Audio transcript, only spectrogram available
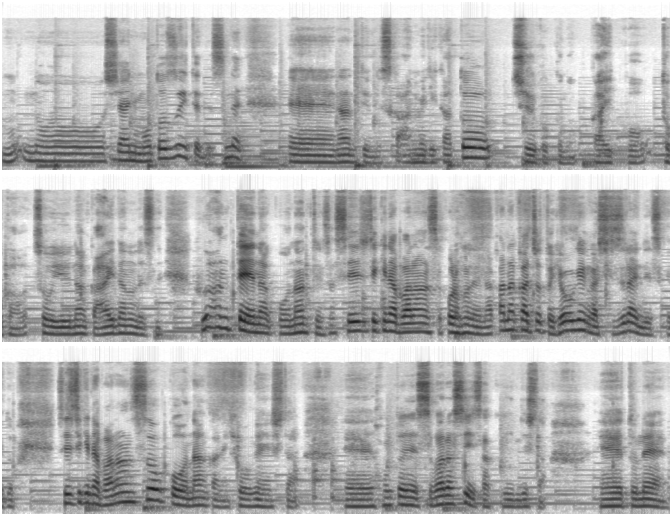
の試合に基づいてですね、えー、て言うんですか、アメリカと中国の外交とか、そういうなんか間のですね、不安定な、こう、なんていうんですか、政治的なバランス、これもね、なかなかちょっと表現がしづらいんですけど、政治的なバランスをこう、なんかね、表現した、えー、本当に、ね、素晴らしい作品でした。えっ、ー、とね、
